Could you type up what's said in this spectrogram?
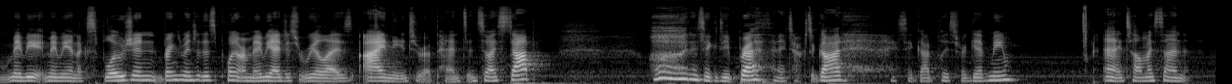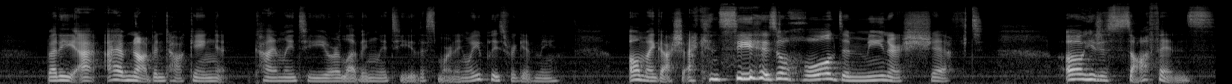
maybe, maybe an explosion brings me to this point, or maybe I just realize I need to repent. And so I stop oh, and I take a deep breath and I talk to God. I say, God, please forgive me. And I tell my son, Buddy, I, I have not been talking kindly to you or lovingly to you this morning. Will you please forgive me? Oh my gosh, I can see his whole demeanor shift. Oh, he just softens.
